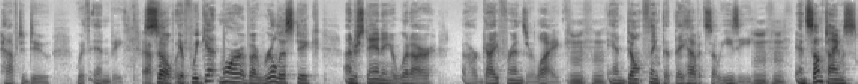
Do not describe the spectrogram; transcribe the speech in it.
have to do with envy. Absolutely. So if we get more of a realistic understanding of what our our guy friends are like mm-hmm. and don't think that they have it so easy. Mm-hmm. And sometimes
